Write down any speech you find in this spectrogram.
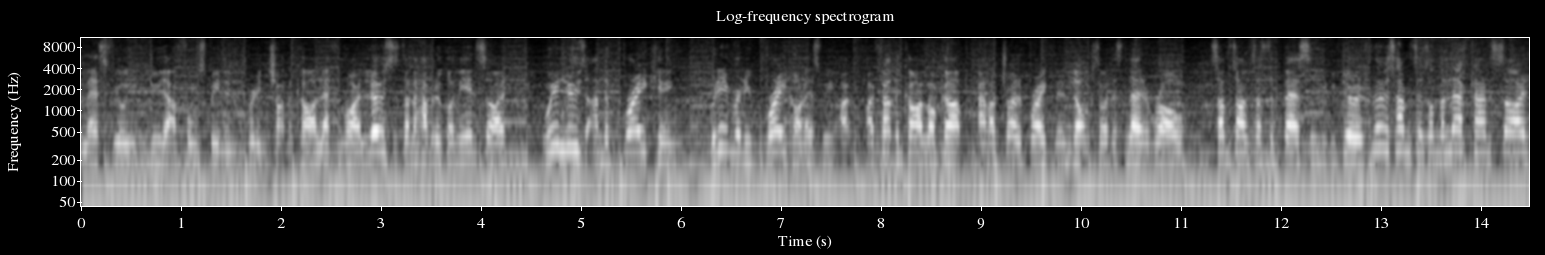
less fuel, you can do that at full speed and really chuck the car left and right. Lewis has done a have a look on the inside. We lose under braking. We didn't really brake on it. We, I, I, felt the car lock up and I tried to brake and it locked, so I just let it roll. Sometimes that's the best thing you can do. It. Lewis Hamilton's on the left-hand side.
